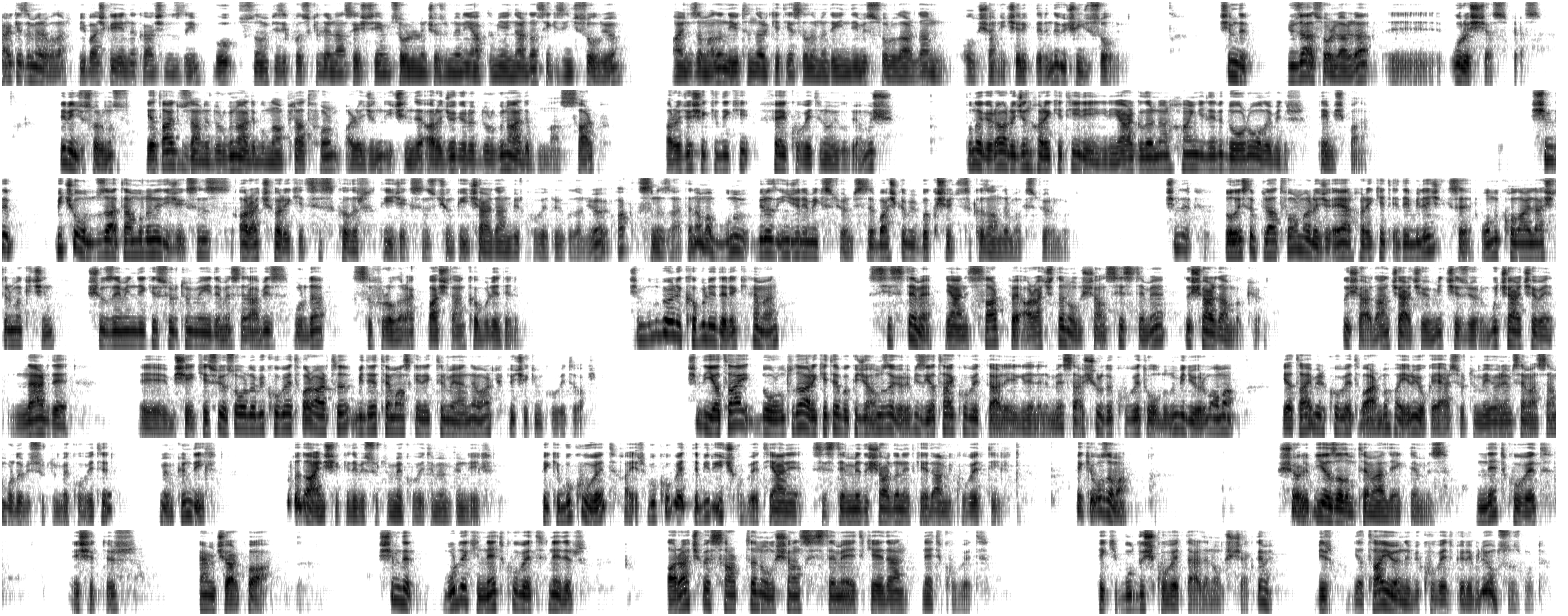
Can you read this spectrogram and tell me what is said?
Herkese merhabalar. Bir başka yayında karşınızdayım. Bu tsunami fizik fasiküllerinden seçtiğim soruların çözümlerini yaptığım yayınlardan 8.si oluyor. Aynı zamanda Newton'un hareket yasalarına değindiğimiz sorulardan oluşan içeriklerinde üçüncüsü oluyor. Şimdi güzel sorularla e, uğraşacağız biraz. Birinci sorumuz, yatay düzlemde durgun halde bulunan platform aracının içinde araca göre durgun halde bulunan sarp, araca şekildeki F kuvvetini uyguluyormuş. Buna göre aracın hareketiyle ilgili yargılarından hangileri doğru olabilir demiş bana. Şimdi birçoğunuz zaten buna ne diyeceksiniz? Araç hareketsiz kalır diyeceksiniz. Çünkü içeriden bir kuvvet uygulanıyor. Haklısınız zaten ama bunu biraz incelemek istiyorum. Size başka bir bakış açısı kazandırmak istiyorum burada. Şimdi dolayısıyla platform aracı eğer hareket edebilecekse onu kolaylaştırmak için şu zemindeki sürtünmeyi de mesela biz burada sıfır olarak baştan kabul edelim. Şimdi bunu böyle kabul ederek hemen sisteme yani sarp ve araçtan oluşan sisteme dışarıdan bakıyorum. Dışarıdan çerçevemi çiziyorum. Bu çerçeve nerede e, bir şey kesiyorsa orada bir kuvvet var artı bir de temas gerektirmeyen ne var? Kütle çekim kuvveti var. Şimdi yatay doğrultuda harekete bakacağımıza göre biz yatay kuvvetlerle ilgilenelim. Mesela şurada kuvvet olduğunu biliyorum ama yatay bir kuvvet var mı? Hayır yok. Eğer sürtünmeyi önemsemezsen burada bir sürtünme kuvveti mümkün değil. Burada da aynı şekilde bir sürtünme kuvveti mümkün değil. Peki bu kuvvet? Hayır. Bu kuvvet de bir iç kuvvet. Yani sistemime dışarıdan etki eden bir kuvvet değil. Peki o zaman şöyle bir yazalım temel denklemimizi. Net kuvvet eşittir m çarpı a. Şimdi buradaki net kuvvet nedir? Araç ve sarptan oluşan sisteme etki eden net kuvvet. Peki bu dış kuvvetlerden oluşacak değil mi? Bir yatay yönde bir kuvvet görebiliyor musunuz burada?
